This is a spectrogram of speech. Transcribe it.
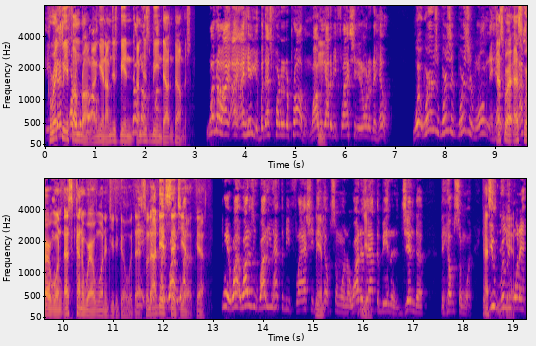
The, Correct me if I'm wrong. Problem. Again, I'm just being no, I'm no, just being Doubting Thomas. No, no, I I hear you, but that's part of the problem. Why mm. we got to be flashy in order to help? Where, where's where's it where's it wrong to help? That's where that's, that's where I want. That's kind of where I wanted you to go with that. Yeah, so yeah, I did like, set why, you why, up. Yeah. Yeah. Why why does why do you have to be flashy to yeah. help someone, or why does it have to be an agenda to help someone? If that's, you really want to,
